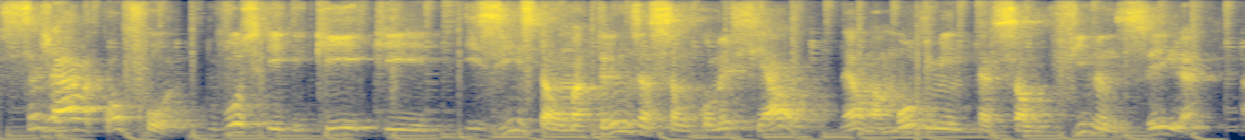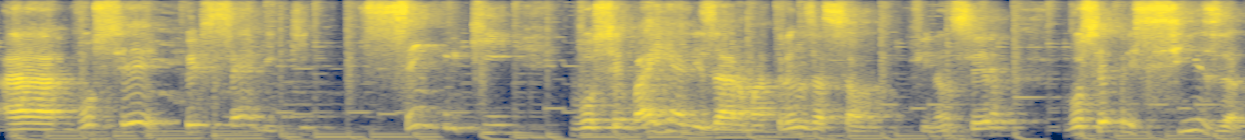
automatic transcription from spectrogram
seja ela qual for, você, que, que exista uma transação comercial, né, uma movimentação financeira, ah, você percebe que sempre que você vai realizar uma transação financeira, você precisa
